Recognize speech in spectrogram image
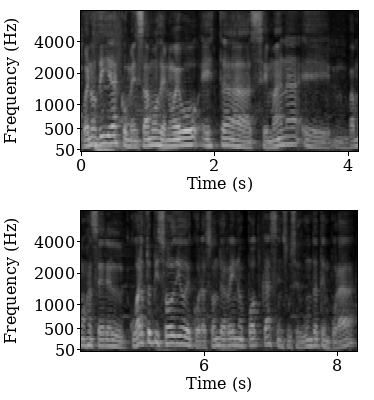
Buenos días, comenzamos de nuevo esta semana. Eh, vamos a hacer el cuarto episodio de Corazón de Reino Podcast en su segunda temporada.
